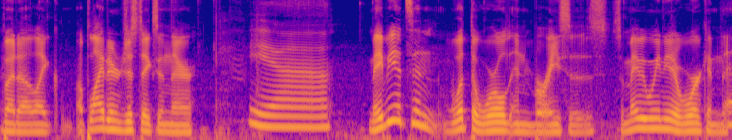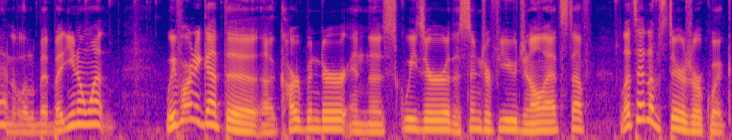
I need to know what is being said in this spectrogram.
but uh, like applied energistics in there. Yeah. Maybe it's in what the world embraces. So maybe we need to work in that a little bit. But you know what? We've already got the uh, carpenter and the squeezer, the centrifuge, and all that stuff. Let's head upstairs real quick.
